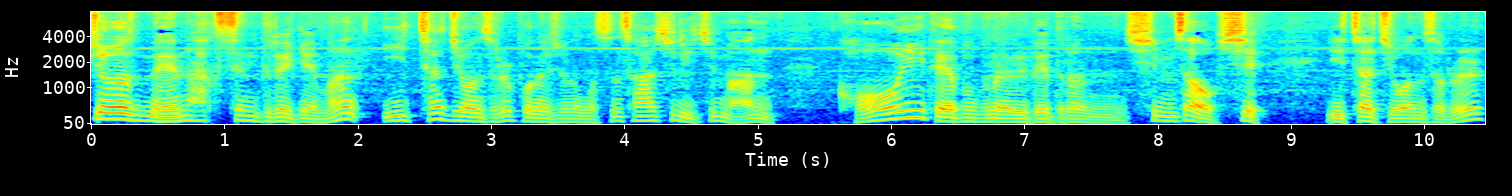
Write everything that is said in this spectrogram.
추려낸 학생들에게만 2차 지원서를 보내주는 것은 사실이지만 거의 대부분의 의대들은 심사 없이 2차 지원서를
